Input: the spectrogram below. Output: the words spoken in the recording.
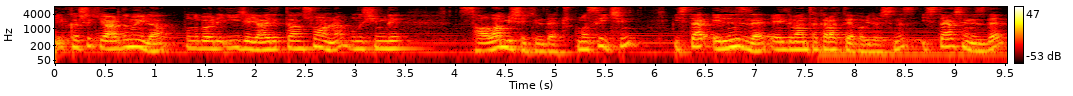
Bir kaşık yardımıyla bunu böyle iyice yaydıktan sonra bunu şimdi sağlam bir şekilde tutması için ister elinizle eldiven takarak da yapabilirsiniz. İsterseniz de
